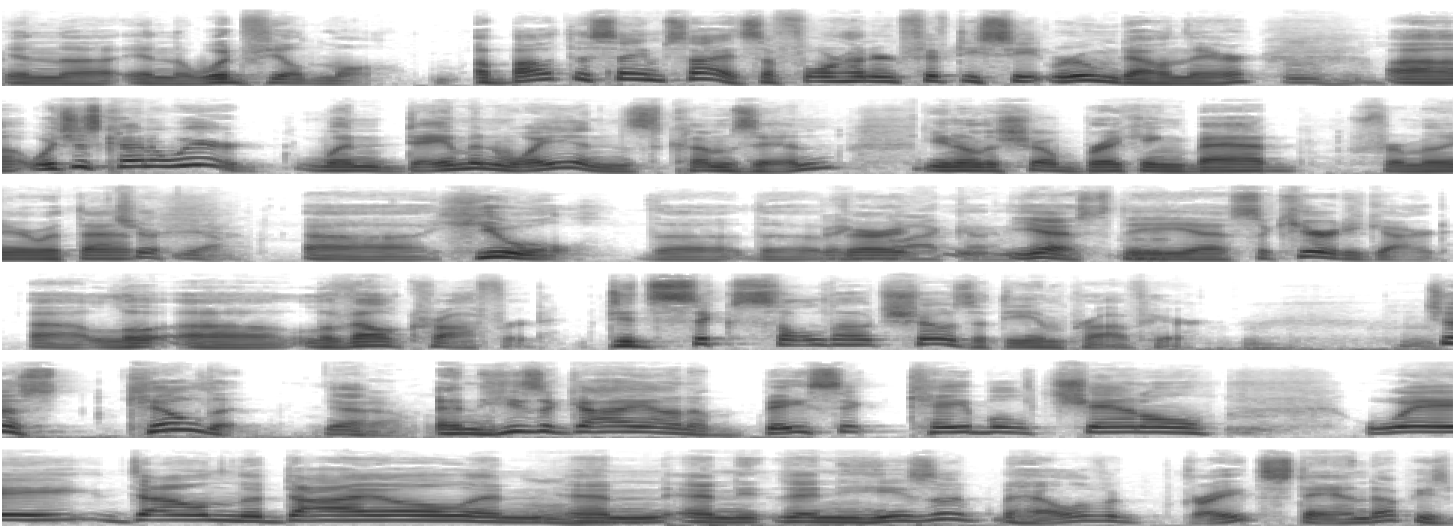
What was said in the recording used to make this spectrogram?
in the in the Woodfield Mall, about the same size. A 450 seat room down there, Mm-hmm. uh, which is kind of weird. When Damon Wayans comes in, you know the show Breaking Bad. Familiar with that? Sure. Yeah. uh, Huell, the the Big very black guy. yes, the uh, security guard, uh, Lo, uh, Lavell Crawford, did six sold out shows at the Improv here, just killed it. Yeah. and he's a guy on a basic cable channel, way down the dial, and Mm-hmm. and and and he's a hell of a great stand up. He's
